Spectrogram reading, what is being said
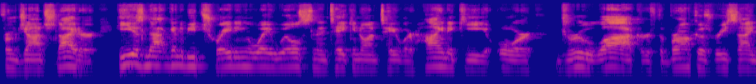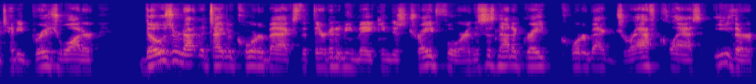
from John Schneider. He is not going to be trading away Wilson and taking on Taylor Heinicke or Drew Lock, or if the Broncos re-sign Teddy Bridgewater. Those are not the type of quarterbacks that they're going to be making this trade for. And this is not a great quarterback draft class either.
